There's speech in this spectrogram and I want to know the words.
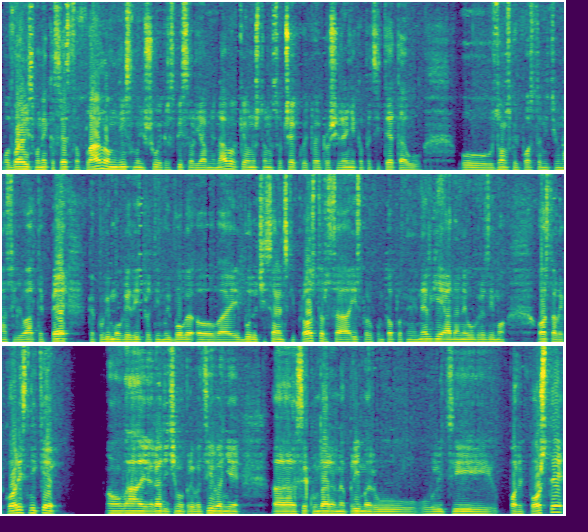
odvojili smo neka sredstva planom, nismo još uvek raspisali javne nabavke, ono što nas očekuje to je proširenje kapaciteta u u zonskoj postavnici u nasilju ATP, kako bi mogli da ispratimo i boga, ovaj, budući sajanski prostor sa isporukom toplotne energije, a da ne ugrozimo ostale korisnike. Ovaj, radit ćemo prebacivanje sekundara na primar u ulici pored pošte.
